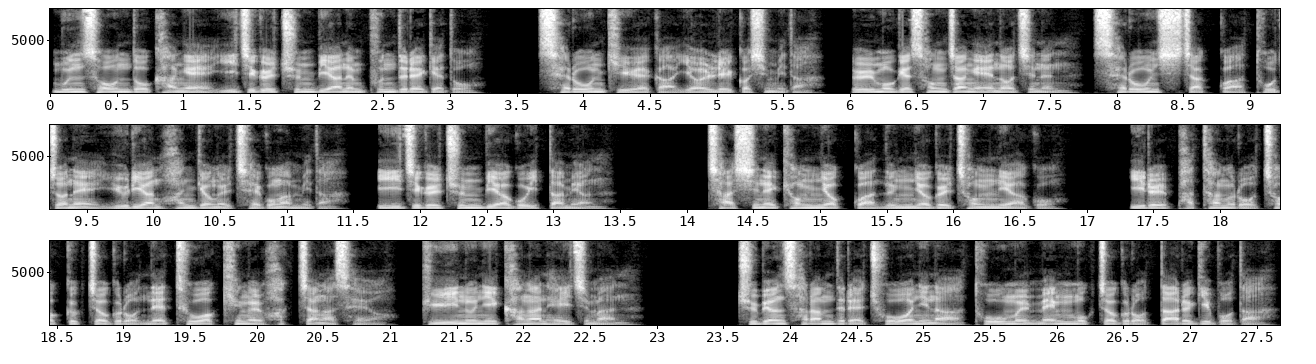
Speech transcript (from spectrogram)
문서운도 강해 이직을 준비하는 분들에게도 새로운 기회가 열릴 것입니다. 을목의 성장 에너지는 새로운 시작과 도전에 유리한 환경을 제공합니다. 이직을 준비하고 있다면 자신의 경력과 능력을 정리하고 이를 바탕으로 적극적으로 네트워킹을 확장하세요. 귀인운이 강한 해이지만 주변 사람들의 조언이나 도움을 맹목적으로 따르기보다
